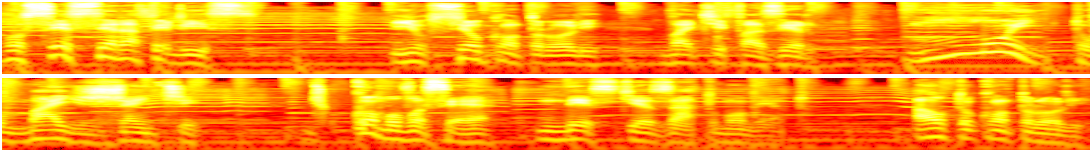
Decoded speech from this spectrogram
Você será feliz e o seu controle vai te fazer muito mais gente de como você é neste exato momento. Autocontrole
